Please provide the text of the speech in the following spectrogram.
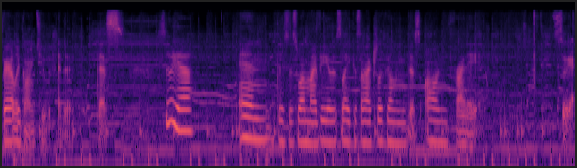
barely going to edit this. So yeah, and this is what my video is like, because I'm actually filming this on Friday. So yeah.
